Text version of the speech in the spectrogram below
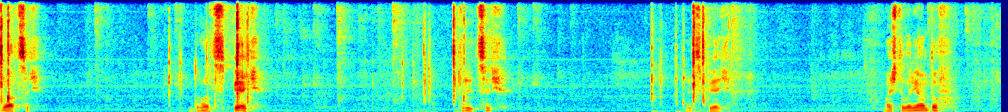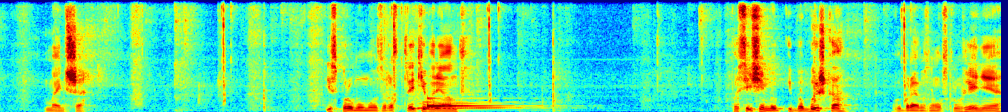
20. 25. 30. 35. Бачите, варіантів менше. І спробуємо зараз третій варіант. Посічення і бабишка. Вибираємо знову скруглення.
